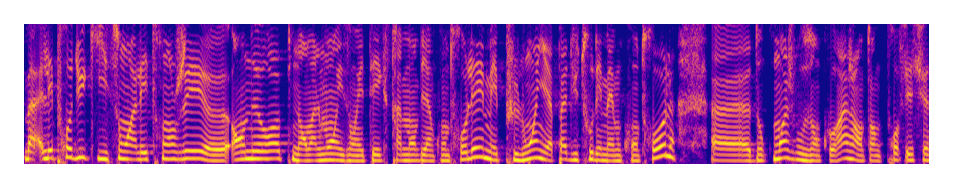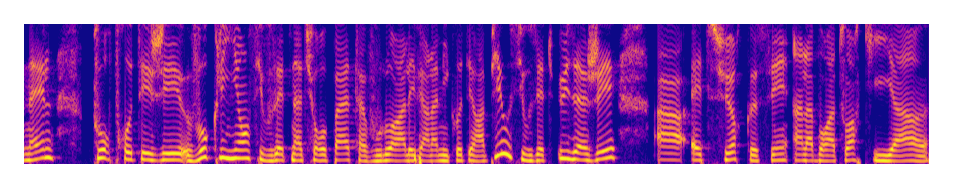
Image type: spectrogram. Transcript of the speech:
Bah, les produits qui sont à l'étranger, euh, en Europe, normalement, ils ont été extrêmement bien contrôlés, mais plus loin, il n'y a pas du tout les mêmes contrôles. Euh, donc moi, je vous encourage en tant que professionnel, pour protéger vos clients, si vous êtes naturopathe, à vouloir aller vers la mycothérapie, ou si vous êtes usager, à être sûr que c'est un laboratoire qui a... Euh,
